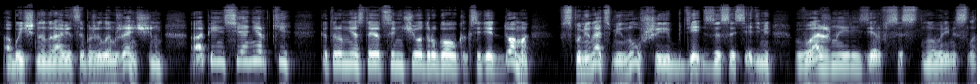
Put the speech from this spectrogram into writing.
обычно нравится пожилым женщинам, а пенсионерки, которым не остается ничего другого, как сидеть дома, вспоминать минувшие и бдеть за соседями, важный резерв сыскного ремесла.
